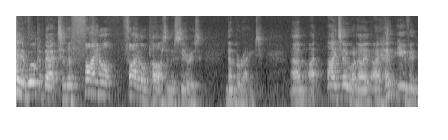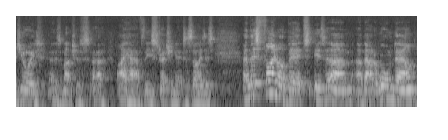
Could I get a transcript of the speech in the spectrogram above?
Hi and welcome back to the final, final part in the series, number eight. Um, I, I tell you what, I, I, hope you've enjoyed as much as uh, I have these stretching exercises. And this final bit is um, about a warm down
